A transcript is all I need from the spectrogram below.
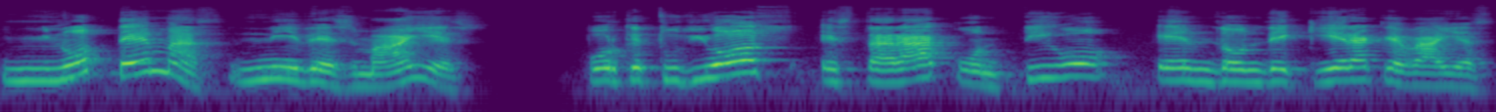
No temas ni desmayes, porque tu Dios estará contigo en donde quiera que vayas.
